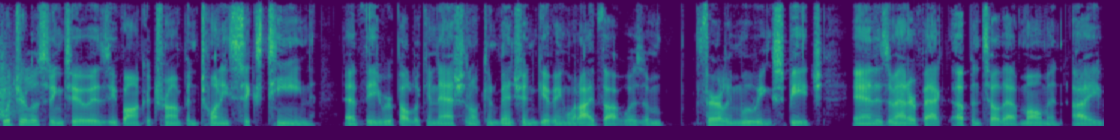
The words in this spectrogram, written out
What you're listening to is Ivanka Trump in 2016 at the Republican National Convention giving what I thought was a fairly moving speech. And as a matter of fact, up until that moment, I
